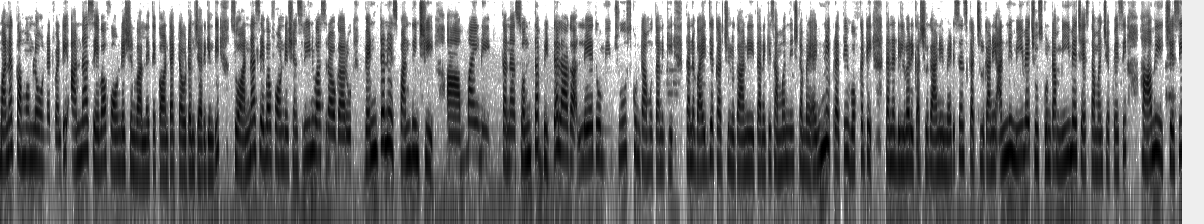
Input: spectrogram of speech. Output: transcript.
మన ఖమ్మంలో ఉన్నటువంటి అన్నా సేవా ఫౌండేషన్ వాళ్ళనైతే కాంటాక్ట్ అవ్వడం జరిగింది. సో అన్నా సేవా ఫౌండేషన్ శ్రీనివాసరావు గారు వెంటనే స్పందించి ఆ అమ్మాయిని తన సొంత బిడ్డలాగా లేదు మేము చూసుకుంటాము తనకి తన వైద్య ఖర్చులు కానీ తనకి సంబంధించిన అన్ని ప్రతి ఒక్కటి తన డెలివరీ ఖర్చులు కానీ మెడిసిన్స్ ఖర్చులు కానీ అన్నీ మేమే చూసుకుంటాం మేమే చేస్తామని చెప్పేసి హామీ ఇచ్చేసి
